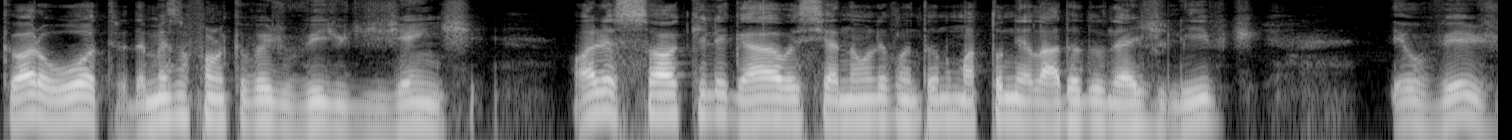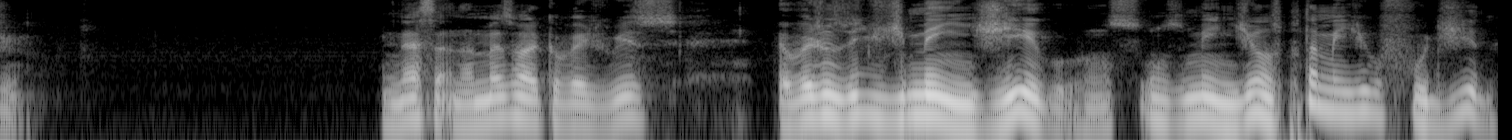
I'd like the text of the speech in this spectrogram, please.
Que hora ou outra, da mesma forma que eu vejo vídeo de gente, olha só que legal esse anão levantando uma tonelada do deadlift. Eu vejo, nessa, na mesma hora que eu vejo isso, eu vejo uns vídeos de mendigo, uns, uns mendigos, uns puta mendigo fudido,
